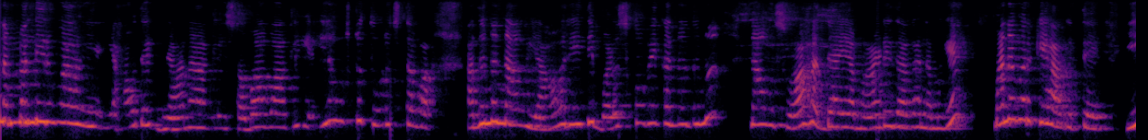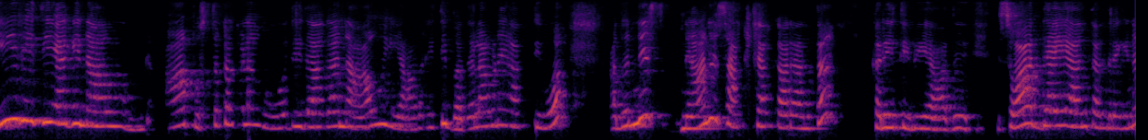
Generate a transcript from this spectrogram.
ನಮ್ಮಲ್ಲಿರುವ ಯಾವುದೇ ಜ್ಞಾನ ಆಗ್ಲಿ, ಸ್ವಭಾವ ಆಗ್ಲಿ ಎಲ್ಲವಷ್ಟು ತೋರಿಸ್ತಾವ. ಅದನ್ನ ನಾವು ಯಾವ ರೀತಿ ಬಳಸ್ಕೋಬೇಕನ್ನೋದನ್ನ ನಾವು ಸ್ವ ಅಧ್ಯಾಯ ಮಾಡಿದಾಗ ನಮ್ಗೆ ಮನವರಿಕೆ ಆಗುತ್ತೆ. ಈ ರೀತಿಯಾಗಿ ನಾವು ಆ ಪುಸ್ತಕಗಳನ್ನು ಓದಿದಾಗ ನಾವು ಯಾವ ರೀತಿ ಬದಲಾವಣೆ ಆಗ್ತೀವೋ ಅದನ್ನೇ ಜ್ಞಾನ ಸಾಕ್ಷಾತ್ಕಾರ ಅಂತ ಕರಿತೀವಿ. ಅದು ಸ್ವಾಧ್ಯಾಯ ಅಂತಂದ್ರೆಗಿನ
